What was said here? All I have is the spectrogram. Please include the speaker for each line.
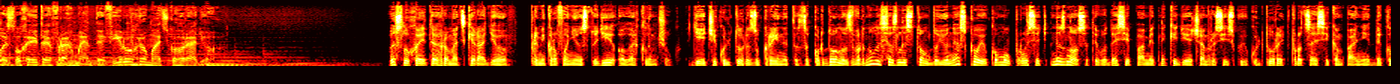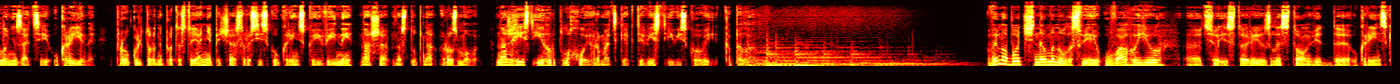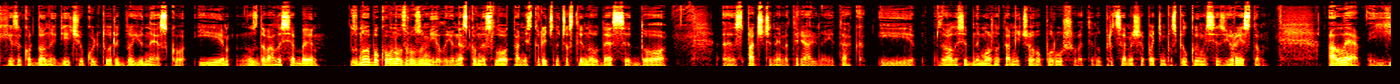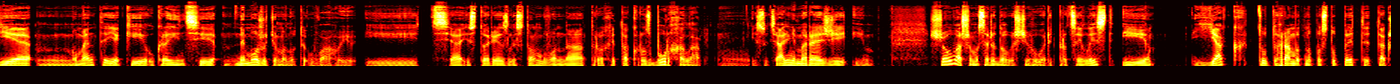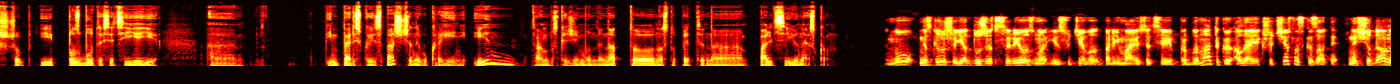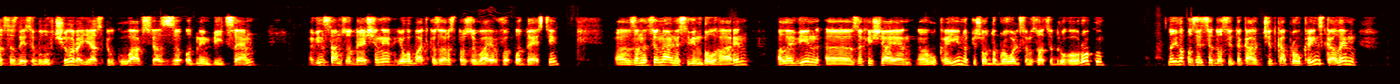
Speaker 1: Ви слухаєте фрагмент ефіру громадського радіо.
Speaker 2: Ви слухаєте громадське радіо. При мікрофоні у студії Олег Климчук. Діячі культури з України та з-за кордону звернулися з листом до ЮНЕСКО, якому просять не зносити в Одесі пам'ятники діячам російської культури в процесі кампанії деколонізації України. Про культурне протистояння під час російсько-української війни наша наступна розмова. Наш гість Ігор Плохой, громадський активіст і військовий капелан. Ви, мабуть, не оминули своєю увагою е, цю історію з листом від е, українських і закордонних діячів культури до ЮНЕСКО. І ну, здавалося би, з одного боку, воно зрозуміло. ЮНЕСКО внесло там історичну частину Одеси до е, спадщини матеріальної, так? І здавалося б, не можна там нічого порушувати. Ну, про це ми ще потім поспілкуємося з юристом. Але є моменти, які українці не можуть оминути увагою. І ця історія з листом вона трохи так розбурхала і соціальні мережі, і що у вашому середовищі говорять про цей лист, і як тут грамотно поступити, так, щоб і позбутися цієї е, імперської спадщини в Україні, і там, скажімо, не надто наступити на пальці ЮНЕСКО.
Speaker 3: Ну не скажу, що я дуже серйозно і суттєво переймаюся цією проблематикою, але якщо чесно сказати, нещодавно це здається було вчора. Я спілкувався з одним бійцем. Він сам з Одещини. Його батько зараз проживає в Одесі. Е, За національністю він болгарин, але він е, захищає е, Україну. Пішов добровольцем з 22-го року. Ну його позиція досить така чітка проукраїнська, але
